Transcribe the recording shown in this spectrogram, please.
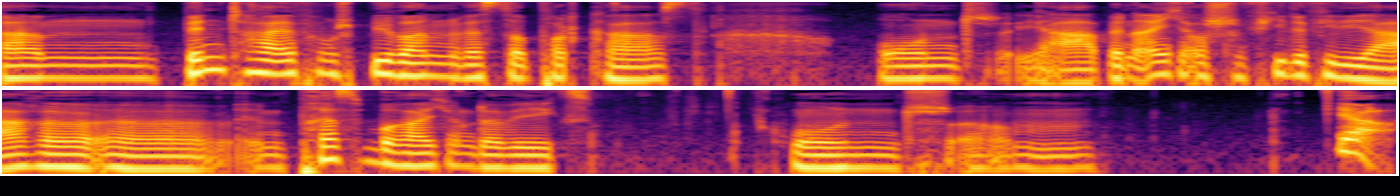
Ähm, bin Teil vom Spielwaren Investor Podcast und ja, bin eigentlich auch schon viele, viele Jahre äh, im Pressebereich unterwegs. Und ähm, ja,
